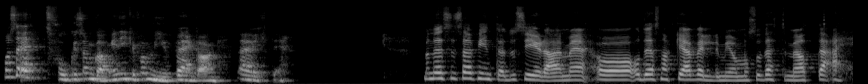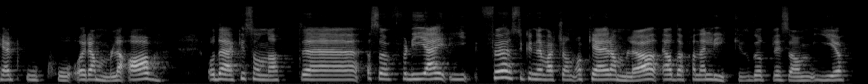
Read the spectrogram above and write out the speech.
Og så ett fokus om gangen, ikke for mye på en gang. Det er viktig. Men det syns jeg er fint det du sier der med, og, og, det snakker jeg veldig mye om også, dette med at det er helt OK å ramle av. Og det er ikke sånn at uh, altså, fordi jeg Før så kunne jeg vært sånn OK, jeg ramler av, ja da kan jeg like så godt liksom gi opp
